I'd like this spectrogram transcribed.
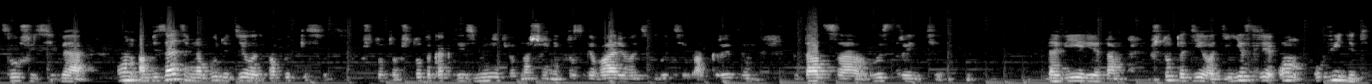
слушать себя, он обязательно будет делать попытки что-то что как-то изменить в отношениях, разговаривать, быть открытым, пытаться выстроить доверие, там, что-то делать. И если он увидит,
